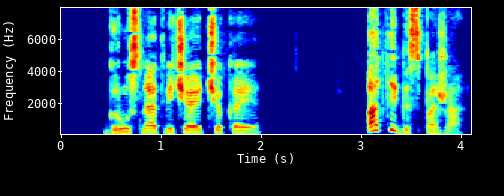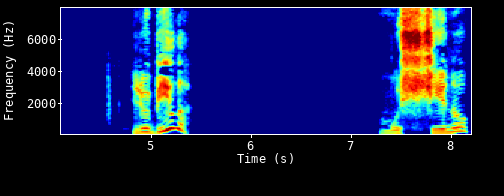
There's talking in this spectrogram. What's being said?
— грустно отвечает Чокая. — А ты, госпожа, любила? — Мужчину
